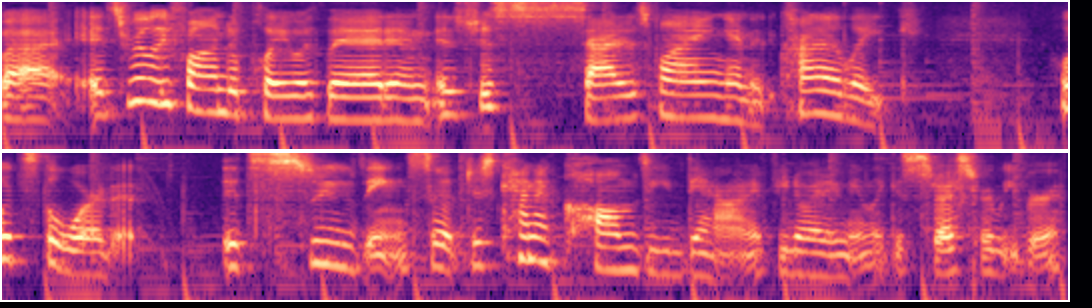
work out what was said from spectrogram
but it's really fun to play with it, and it's just satisfying, and it kind of like, what's the word? It's soothing, so it just kind of calms you down, if you know what I mean, like a stress reliever.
